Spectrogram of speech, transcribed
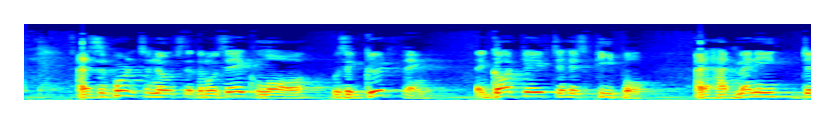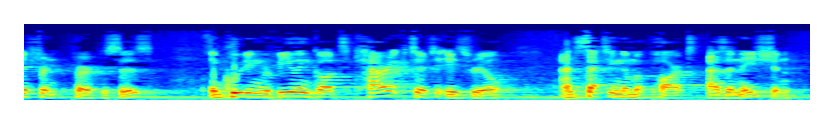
And it's important to note that the Mosaic law was a good thing that God gave to his people, and it had many different purposes, including revealing God's character to Israel and setting them apart as a nation.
